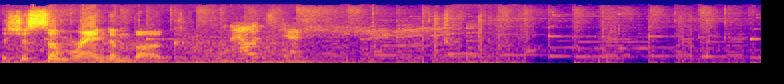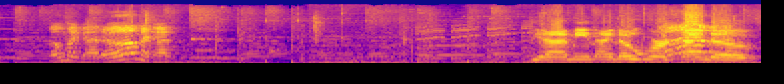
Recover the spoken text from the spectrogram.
It's just some random bug. well now it's dead. Oh my god, oh my god. Yeah, I mean, I know we're Ah! kind of...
